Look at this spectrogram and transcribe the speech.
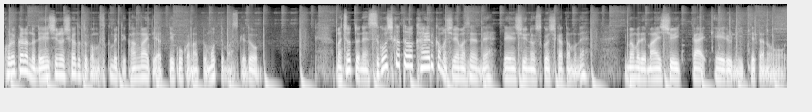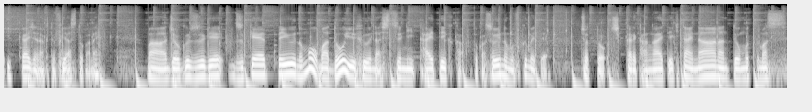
これからの練習の仕方とかも含めて考えてやっていこうかなと思ってますけど、まあ、ちょっとね過ごし方は変えるかもしれませんね。練習の過ごし方もね。今まで毎週1回エールに行ってたのを1回じゃなくて増やすとかね。まあ、ジョグ漬け漬けっていうのも、まあ、どういう風な質に変えていくかとかそういうのも含めてちょっとしっかり考えていきたいななんて思ってます。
